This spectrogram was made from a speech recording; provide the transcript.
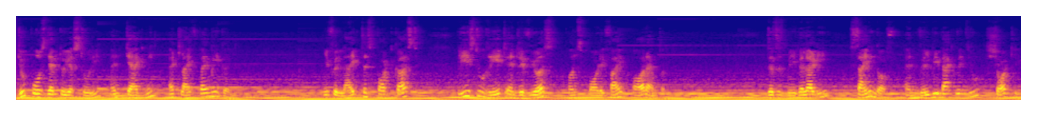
do post them to your story and tag me at Life by Megal. If you like this podcast, please do rate and review us on Spotify or Apple. This is Megal Adi signing off and will be back with you shortly.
